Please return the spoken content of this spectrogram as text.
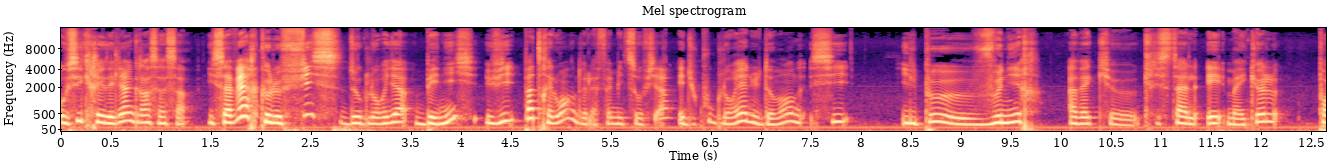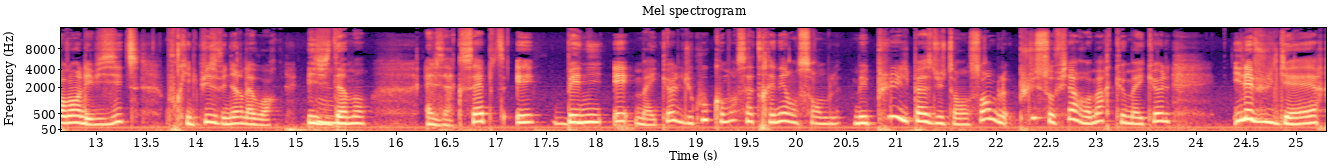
aussi créer des liens grâce à ça. Il s'avère que le fils de Gloria, Benny, vit pas très loin de la famille de Sophia. Et du coup, Gloria lui demande si il peut euh, venir avec Crystal et Michael pendant les visites pour qu'il puisse venir la voir. Mhm. Évidemment, elles acceptent et Benny et Michael du coup commencent à traîner ensemble. Mais plus ils passent du temps ensemble, plus Sophia remarque que Michael il est vulgaire,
